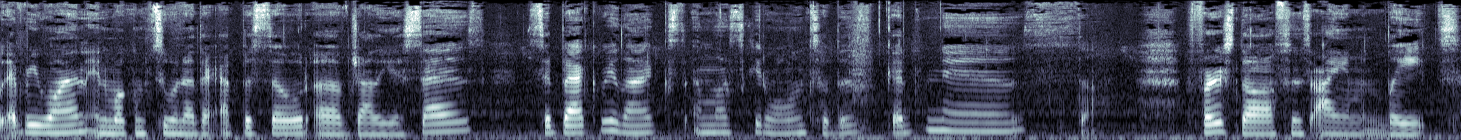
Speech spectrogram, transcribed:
everyone, and welcome to another episode of Jylia Says. Sit back, relax, and let's get on to this goodness. First off, since I am late,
